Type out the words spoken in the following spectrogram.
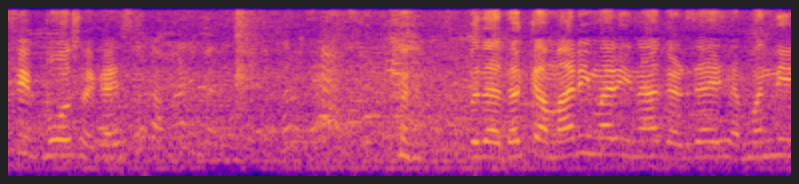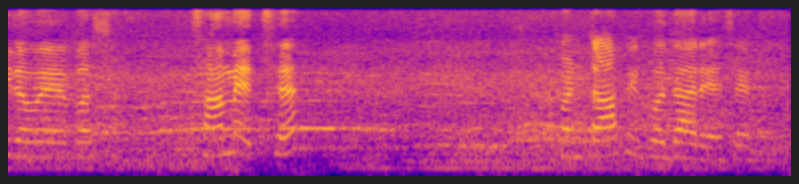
ટ્રાફિક બહુ છે ગાઈસ બધા ધક્કા મારી મારીને આગળ જાય છે. મંદિર હવે બસ સામે જ છે. પણ ટ્રાફિક વધારે છે.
